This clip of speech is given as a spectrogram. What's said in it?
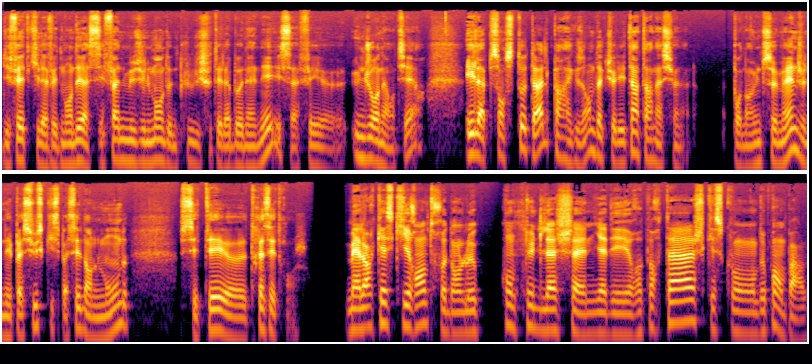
du fait qu'il avait demandé à ses fans musulmans de ne plus lui souhaiter la bonne année, et ça fait une journée entière. Et l'absence totale, par exemple, d'actualité internationale. Pendant une semaine, je n'ai pas su ce qui se passait dans le monde. C'était très étrange. Mais alors, qu'est-ce qui rentre dans le contenu de la chaîne? Il y a des reportages? Qu'est-ce qu'on, De quoi on parle?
